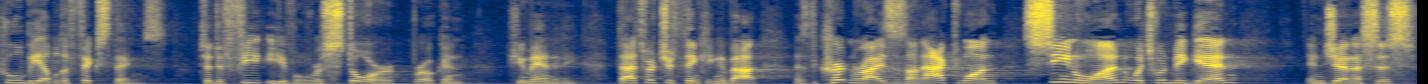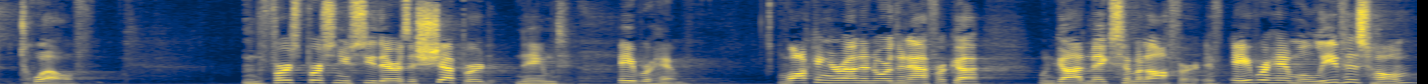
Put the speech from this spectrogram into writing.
Who will be able to fix things, to defeat evil, restore broken humanity. That's what you're thinking about as the curtain rises on Act 1, Scene 1, which would begin in Genesis 12. And the first person you see there is a shepherd named Abraham, walking around in northern Africa when God makes him an offer. If Abraham will leave his home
